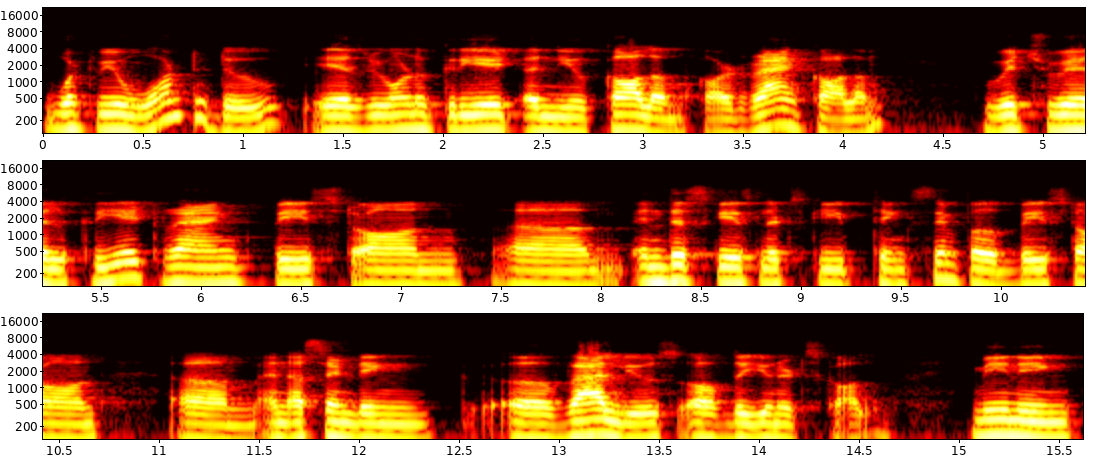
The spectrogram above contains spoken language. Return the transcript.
What we want to do is we want to create a new column called rank column which will create rank based on um, in this case let's keep things simple based on um, an ascending uh, values of the units column. Meaning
